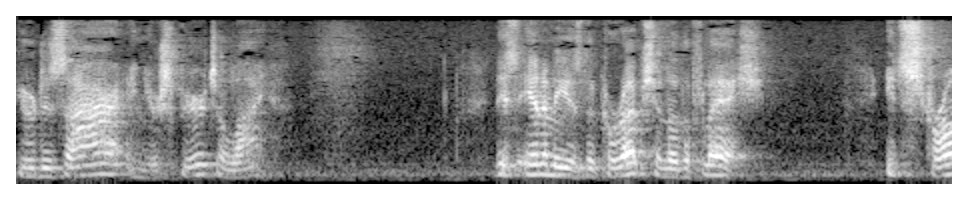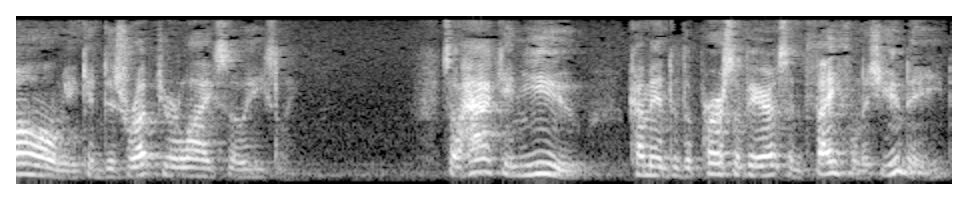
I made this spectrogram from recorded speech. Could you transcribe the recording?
your desire and your spiritual life? This enemy is the corruption of the flesh. It's strong and can disrupt your life so easily. So, how can you come into the perseverance and faithfulness you need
